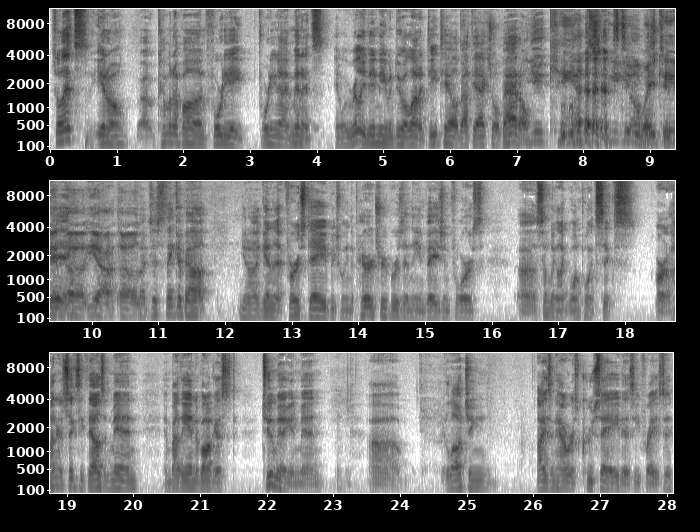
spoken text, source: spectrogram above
so that's you know uh, coming up on 48, 49 minutes, and we really didn't even do a lot of detail about the actual battle. You can't. It's you, you way too big. Uh, yeah. Uh, But just think about, you know, again, that first day between the paratroopers and the invasion force, uh, something like 1.6 or 160,000 men, and by the end of August, 2 million men, uh, launching Eisenhower's crusade, as he phrased it,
